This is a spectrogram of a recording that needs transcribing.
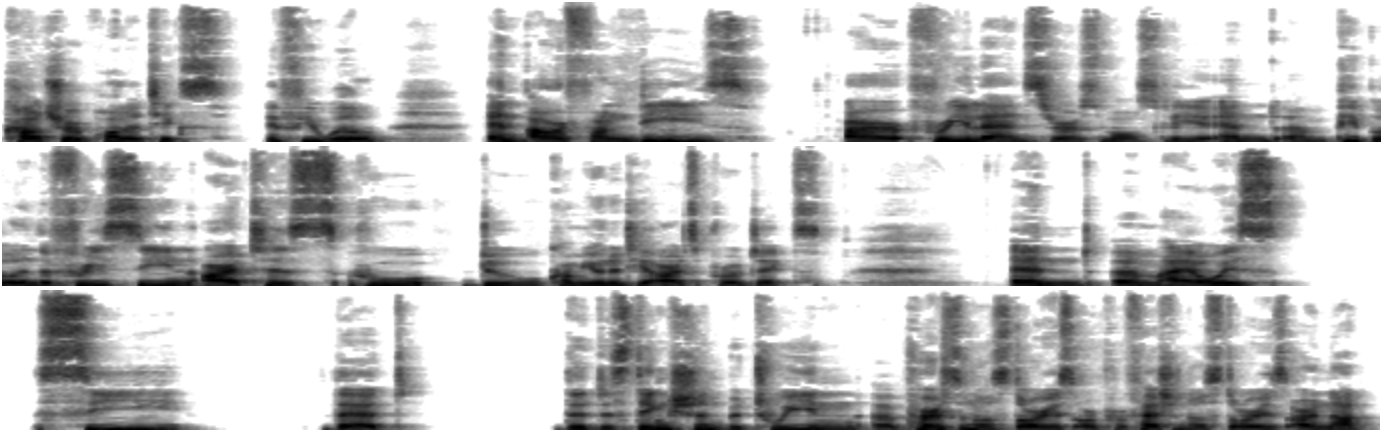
culture politics, if you will. And our fundees are freelancers mostly and um, people in the free scene, artists who do community arts projects. And um, I always see that the distinction between uh, personal stories or professional stories are not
